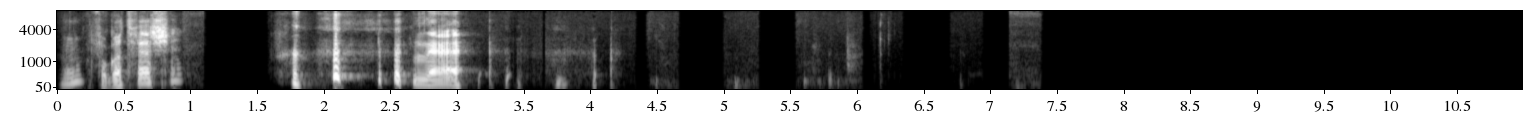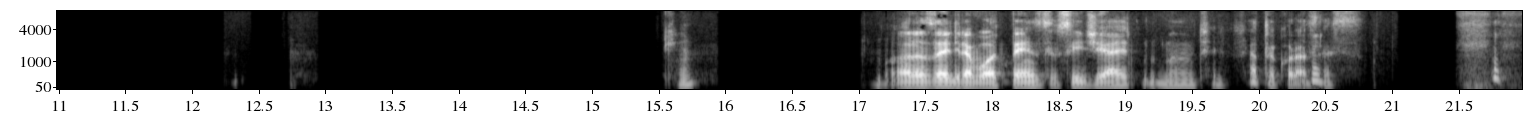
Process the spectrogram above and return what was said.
Hm? Fogatverseny? ne. Okay. Arra az egyre volt pénz, a CGI, úgyhogy hát akkor az lesz.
